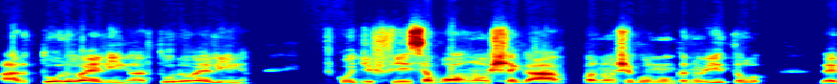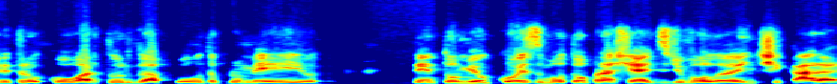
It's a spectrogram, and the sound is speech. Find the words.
Arthur ou Elinho, Arthur ou Elinho. Ficou difícil, a bola não chegava, não chegou nunca no Ítalo. Daí ele trocou o Arthur da ponta pro meio. Tentou mil coisas, botou pra Chedes de volante. Cara,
